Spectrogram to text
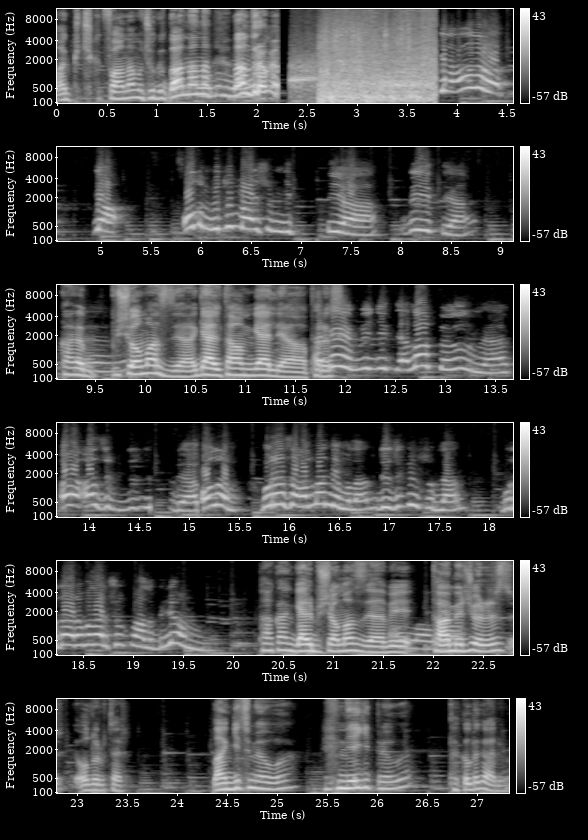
Lan küçük falan ama çok... Lan lan lan. Oğlum Lan ya. duramıyorum. Ya oğlum. Ya. Oğlum bütün maaşım gitti ya. Bir git ya. Kanka bir şey olmaz ya. Gel tamam gel ya. Parası. Aga bir git ya. Ne yapıyorsun oğlum ya? Aa, azıcık düzgün ya. Oğlum burası Almanya mı lan? Düzgün sür lan. Burada arabalar çok pahalı biliyor musun? Kanka gel bir şey olmaz ya. Bir Allah Allah. tamirci ararız olur biter. Lan gitmiyor bu. Niye gitmiyor bu? Takıldı galiba.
